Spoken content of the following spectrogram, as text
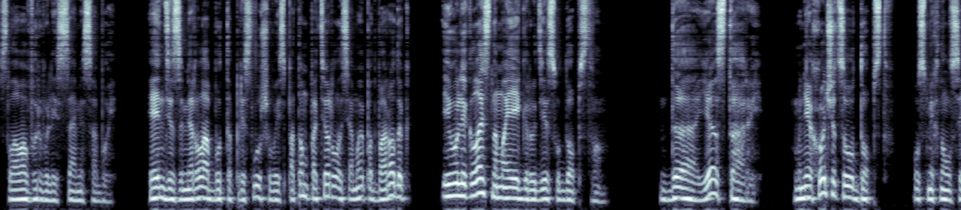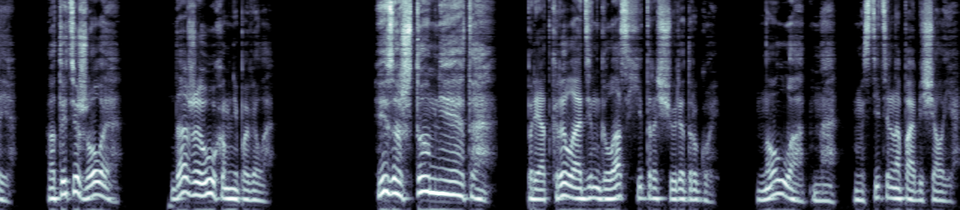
Слова вырвались сами собой. Энди замерла, будто прислушиваясь, потом потерлась о мой подбородок и улеглась на моей груди с удобством. «Да, я старый. Мне хочется удобств», — усмехнулся я. «А ты тяжелая. Даже ухом не повела». «И за что мне это?» — приоткрыла один глаз, хитро щуря другой. «Ну ладно», — мстительно пообещал я.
